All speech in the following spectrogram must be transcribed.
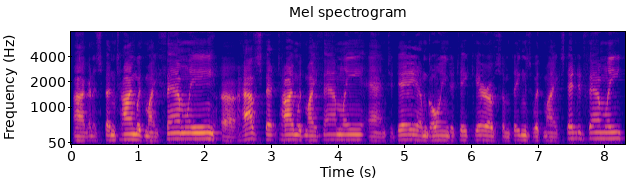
I'm going to spend time with my family, uh, have spent time with my family, and today I'm going to take care of some things with my extended family.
